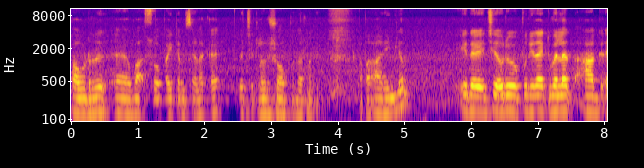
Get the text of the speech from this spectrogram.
പൗഡർ സോപ്പ് ഐറ്റംസുകളൊക്കെ വെച്ചിട്ടുള്ള ഒരു ഷോപ്പ് എന്ന് പറഞ്ഞത്. അപ്പോൾ ആരെങ്കിലും ഇത് ഒരു പുതിയതായിട്ട് വല്ല ആഗ്ര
